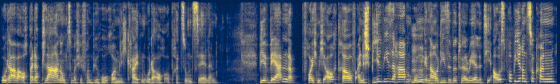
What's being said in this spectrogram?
oder aber auch bei der Planung zum Beispiel von Büroräumlichkeiten oder auch Operationssälen. Wir werden, da freue ich mich auch drauf, eine Spielwiese haben, um mhm. genau diese Virtual Reality ausprobieren zu können.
